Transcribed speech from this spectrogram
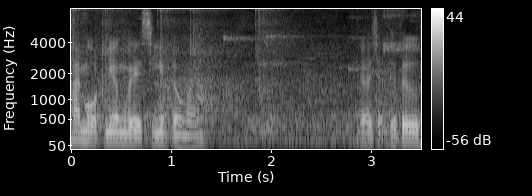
2-1 nghiêng về xí nghiệp đầu máy. Đây là trận thứ tư.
